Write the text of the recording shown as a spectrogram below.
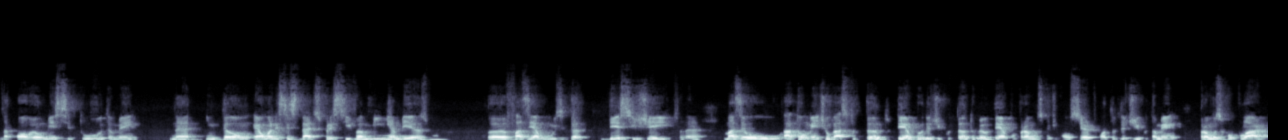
da qual eu me situo também, né? Então é uma necessidade expressiva minha mesmo uh, fazer a música desse jeito, né? Mas eu atualmente eu gasto tanto tempo, eu dedico tanto meu tempo para música de concerto quanto eu dedico também para música popular.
